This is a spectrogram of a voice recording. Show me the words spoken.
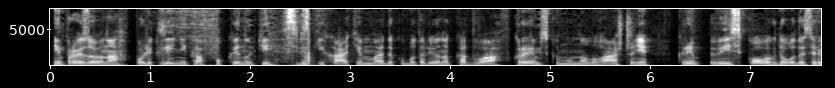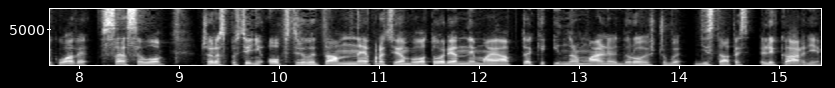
Імпровізована поліклініка в покинутій сільській хаті медику батальйону К2 в Кримському на Луганщині. Крім військових, доводиться лікувати все село. Через постійні обстріли там не працює амбулаторія, немає аптеки і нормальної дороги, щоб дістатись лікарні.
